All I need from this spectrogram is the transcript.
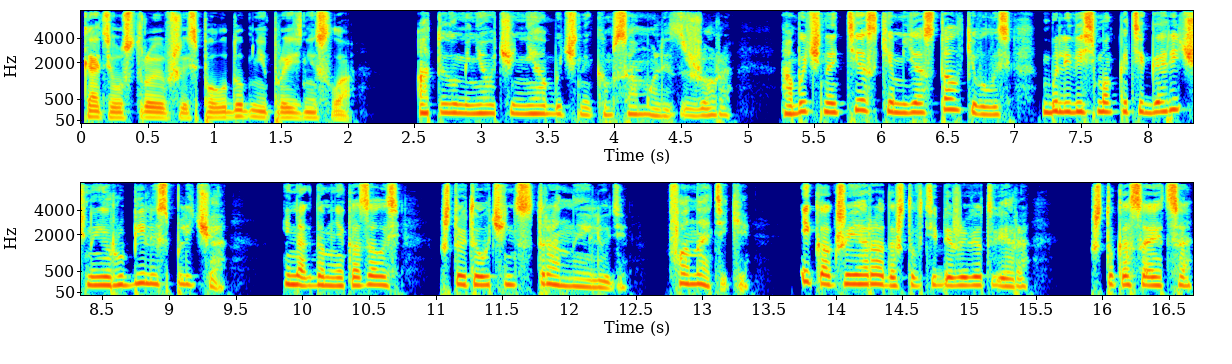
Катя, устроившись поудобнее, произнесла. «А ты у меня очень необычный комсомолец, Жора. Обычно те, с кем я сталкивалась, были весьма категоричны и рубили с плеча. Иногда мне казалось, что это очень странные люди, фанатики. И как же я рада, что в тебе живет вера. Что касается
